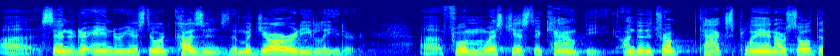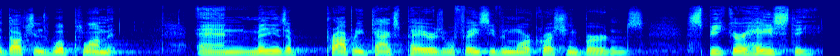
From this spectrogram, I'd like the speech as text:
uh, Senator Andrea Stewart Cousins, the majority leader uh, from Westchester County. Under the Trump tax plan, our SALT deductions will plummet, and millions of property taxpayers will face even more crushing burdens. Speaker Heastie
